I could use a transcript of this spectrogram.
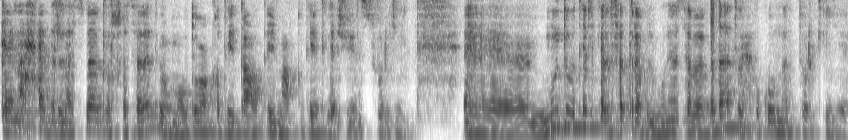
كان أحد الأسباب الخسارات هو موضوع قضية تعاطي مع قضية اللاجئين السوريين. آه، منذ تلك الفترة بالمناسبة بدأت الحكومة التركية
